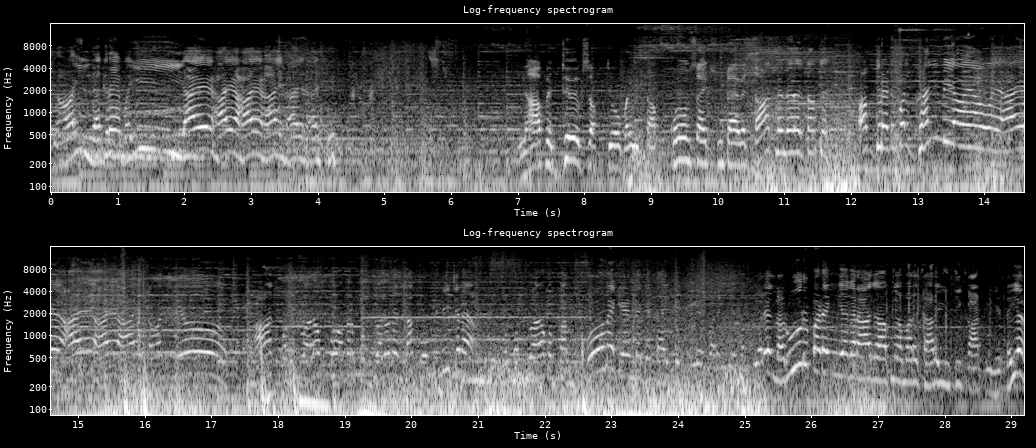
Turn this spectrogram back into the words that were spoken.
क्या ही लग रहा भाई। हाय हाय हाय हाय हाय हाय। यहाँ पे देख सकते हो भाई साहब, कौन सा एक सूट आया हुआ साथ में मेरे हिसाब से अपग्रेडेबल गन भी आया हुआ है। आए आए आए आए समझ रहे हो? आज पशुवारों को अगर पशुवारों ने लक वो भी नहीं चलाया तो पशुवारों को कम कम्बो में गेंडे के टाइप के दिए पड़ेंगे। पक्षी ज़रूर पड़ेंगे अगर आज आपने हमारे सारे यूसी काट लिए। सही है?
